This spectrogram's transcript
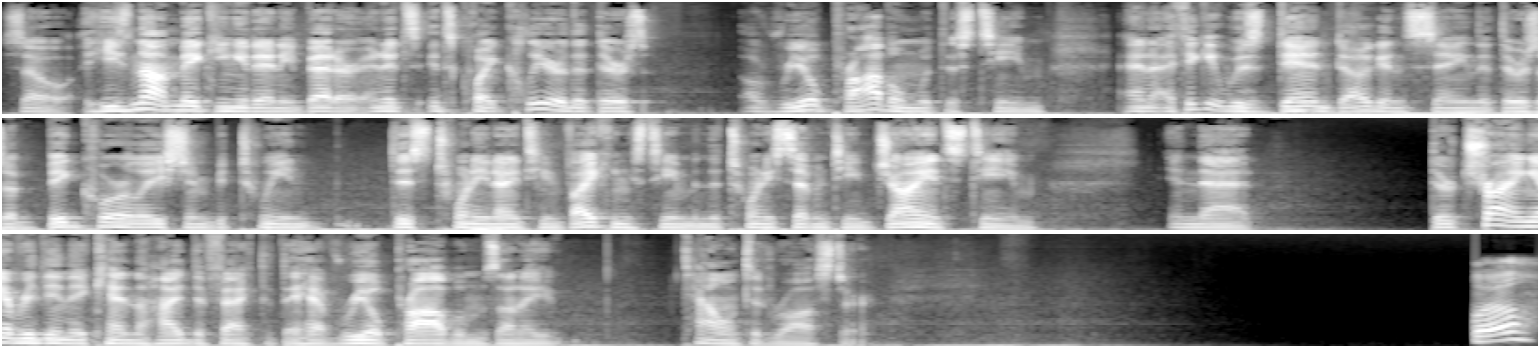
So he's not making it any better, and it's it's quite clear that there's a real problem with this team, And I think it was Dan Duggan saying that there was a big correlation between this 2019 Vikings team and the 2017 Giants team in that they're trying everything they can to hide the fact that they have real problems on a talented roster. Well,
